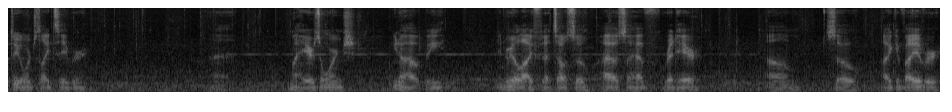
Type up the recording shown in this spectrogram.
Went the orange lightsaber. Uh, my hair's orange. You know how it be. In real life, that's also. I also have red hair. Um, so like if I ever,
